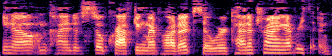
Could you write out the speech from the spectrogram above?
you know, I'm kind of still crafting my product, so we're kind of trying everything.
